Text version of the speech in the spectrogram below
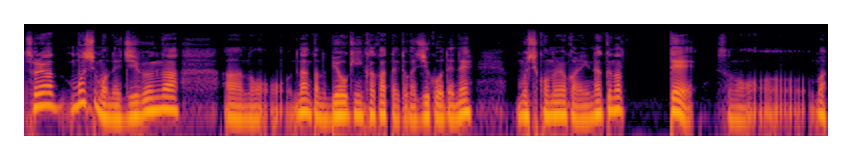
それはもしもね自分があのなんかの病気にかかったりとか事故でねもしこの世からいなくなってそのまあ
